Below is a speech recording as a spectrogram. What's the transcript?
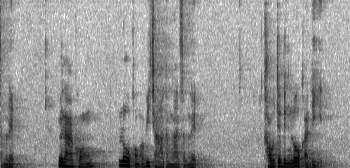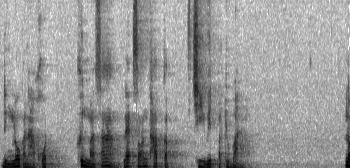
สำเร็จ เวลาของโลกของอวิชชาทำงานสำเร็จ เขาจะดึงโลกอดีต ดึงโลกอนาคตขึ้นมาสร้างและซ้อนทับกับชีวิตปัจจุบัน เรา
